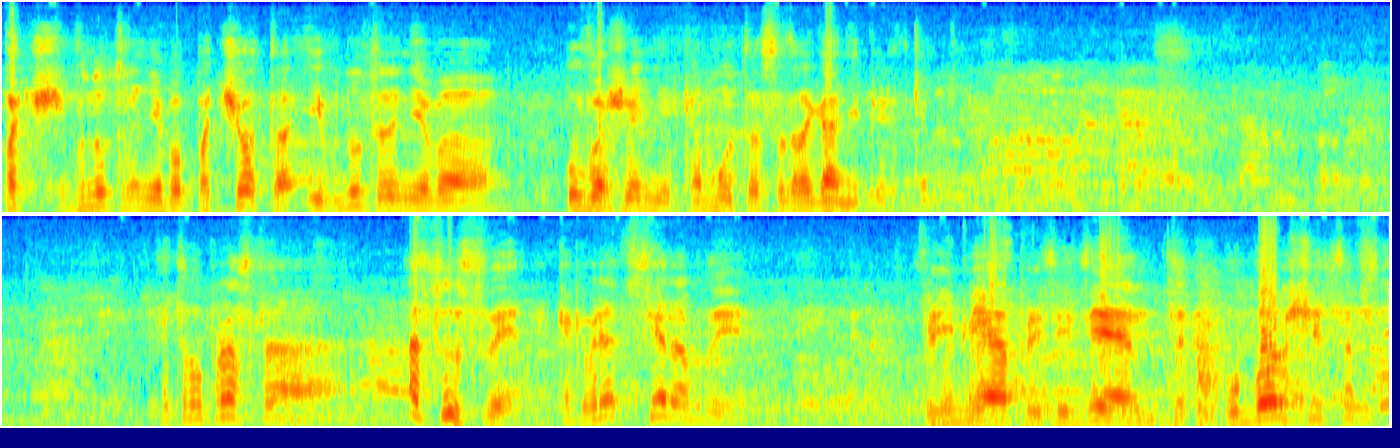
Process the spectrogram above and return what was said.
поч- внутреннего почета и внутреннего уважения кому-то, содрогания перед кем-то. Этого просто отсутствует. Как говорят, все равны. Премьер, президент, уборщица, все,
